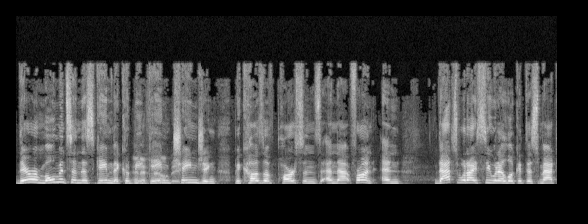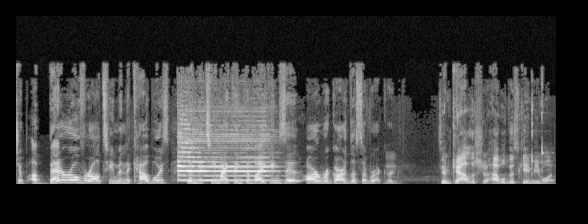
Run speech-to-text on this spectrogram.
There are moments in this game that could be NFL, game changing because of Parsons and that front. And that's what I see when I look at this matchup. A better overall team in the Cowboys than the team I think the Vikings are, regardless of record. Tim Cowlishaw, how will this game be won?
